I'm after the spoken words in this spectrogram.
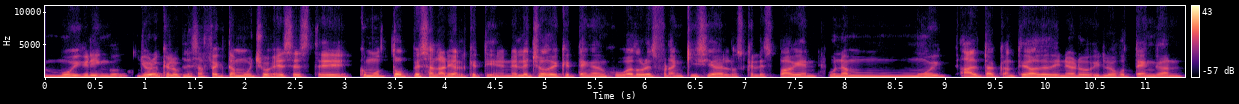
muy gringo, yo creo que lo que les afecta mucho es este como tope salarial que tienen. El hecho de que tengan jugadores franquicia a los que les paguen una muy alta cantidad de dinero y luego tengan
